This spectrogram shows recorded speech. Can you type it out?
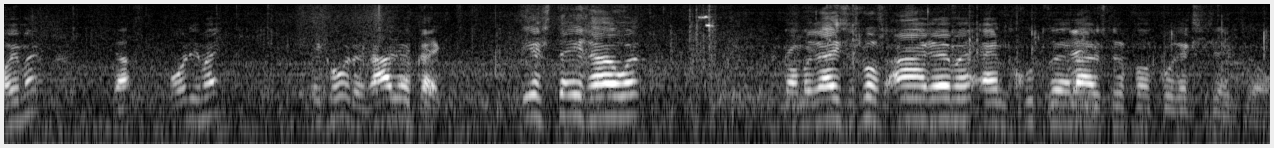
Hoor je mij? Ja. Hoorde je mij? Ik hoor de radio Oké. Eerst tegenhouden, dan de reizigers los aanremmen en goed eh, luisteren van correcties eventueel.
